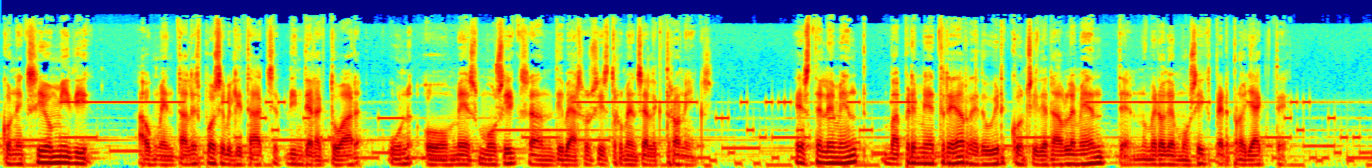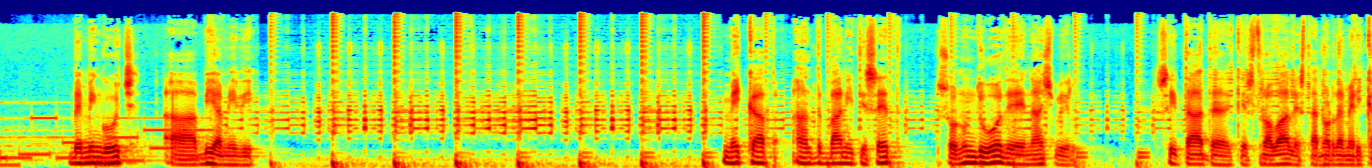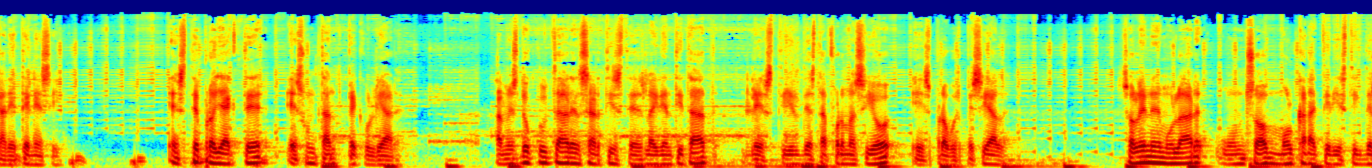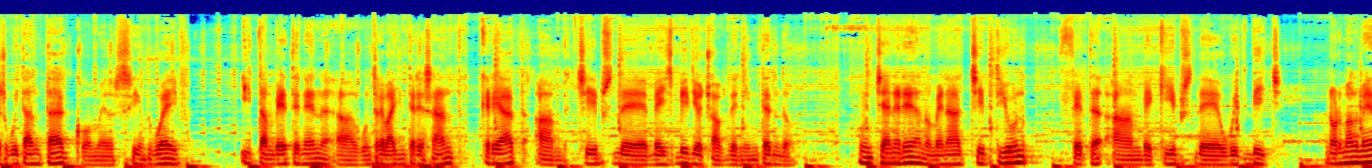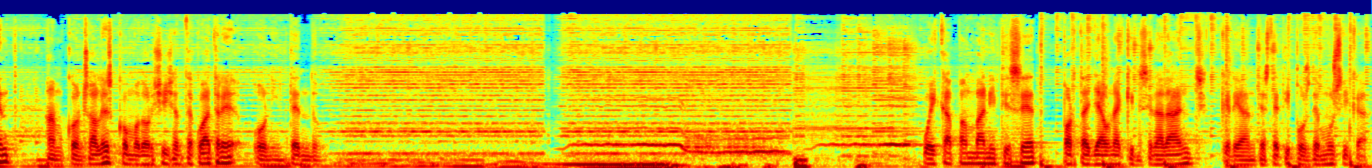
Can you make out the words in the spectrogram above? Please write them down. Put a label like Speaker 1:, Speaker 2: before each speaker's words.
Speaker 1: Connexió MIDI augmenta les possibilitats d'interactuar un o més músics en diversos instruments electrònics. Aquest element va permetre reduir considerablement el número de músics per projecte. Benvinguts a Via MIDI. Makeup and Vanity Set són un duo de Nashville, ciutat que es troba a l'estat nord-americà de Tennessee. Este projecte és un tant peculiar. A més d'ocultar els artistes la identitat, l'estil d'esta formació és prou especial. Solen emular un so molt característic dels 80 com el synthwave i també tenen algun treball interessant creat amb chips de vells videojocs de Nintendo, un gènere anomenat chiptune fet amb equips de 8 bits, normalment amb consoles Commodore 64 o Nintendo. Wake Up and Vanity Set porta ja una quincena d'anys creant aquest tipus de música.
